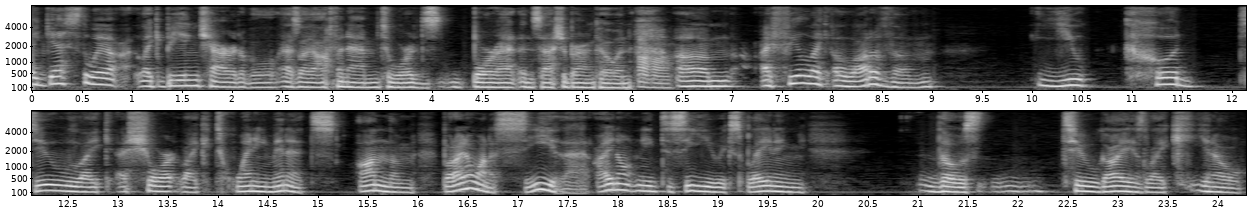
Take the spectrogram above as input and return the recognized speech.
I guess the way, I, like, being charitable, as I often am towards Borat and Sacha Baron Cohen, Uh-huh. um, I feel like a lot of them, you could do, like, a short, like, 20 minutes on them, but I don't want to see that. I don't need to see you explaining those two guys, like, you know,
